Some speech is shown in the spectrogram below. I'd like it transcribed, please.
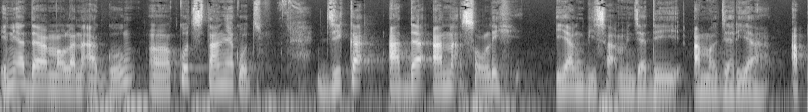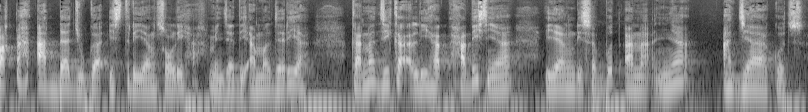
Ini ada Maulana Agung. Uh, Coach tanya Coach, jika ada anak solih yang bisa menjadi amal jariah, apakah ada juga istri yang solihah menjadi amal jariah? Karena jika lihat hadisnya yang disebut anaknya aja Coach.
